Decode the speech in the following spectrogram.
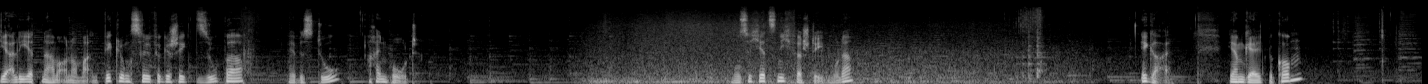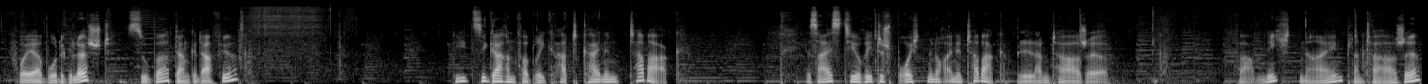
Die Alliierten haben auch nochmal Entwicklungshilfe geschickt. Super. Wer bist du? Ach, ein Boot. Muss ich jetzt nicht verstehen, oder? Egal. Wir haben Geld bekommen. Feuer wurde gelöscht. Super, danke dafür. Die Zigarrenfabrik hat keinen Tabak. Das heißt, theoretisch bräuchten wir noch eine Tabakplantage. Farm nicht, nein, Plantage.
